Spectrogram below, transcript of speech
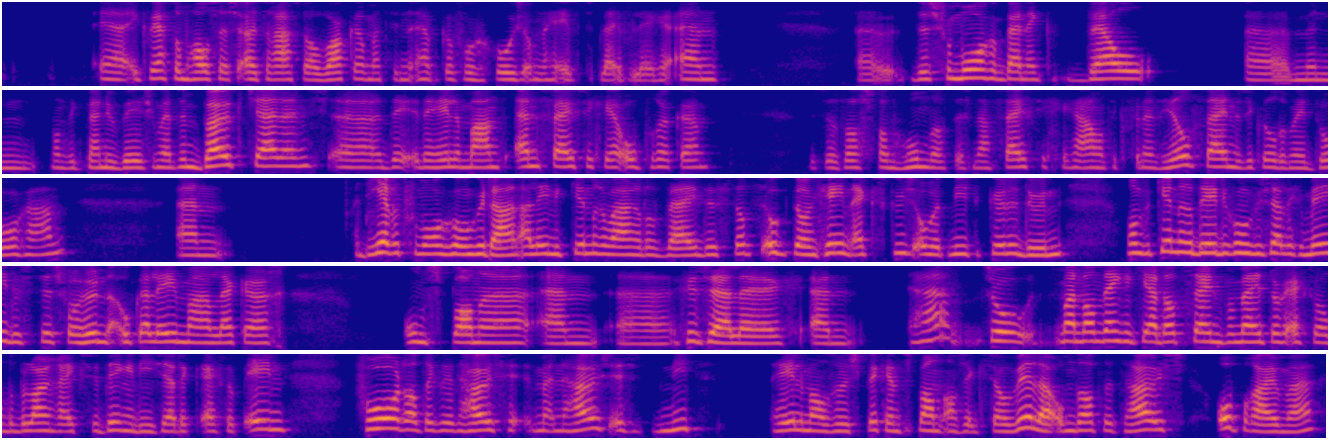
ja, ik werd om half zes uiteraard wel wakker, maar toen heb ik ervoor gekozen om nog even te blijven liggen. En uh, dus vanmorgen ben ik wel, uh, mijn, want ik ben nu bezig met een buikchallenge uh, de, de hele maand en 50 keer opdrukken. Dus dat was van 100 is naar 50 gegaan, want ik vind het heel fijn, dus ik wilde ermee doorgaan. En die heb ik vanmorgen gewoon gedaan. Alleen de kinderen waren erbij, dus dat is ook dan geen excuus om het niet te kunnen doen. Want de kinderen deden gewoon gezellig mee, dus het is voor hun ook alleen maar lekker ontspannen en uh, gezellig. En hè, zo. Maar dan denk ik, ja, dat zijn voor mij toch echt wel de belangrijkste dingen. Die zet ik echt op één. Voordat ik dit huis. Mijn huis is niet helemaal zo spik en span als ik zou willen. Omdat het huis opruimen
